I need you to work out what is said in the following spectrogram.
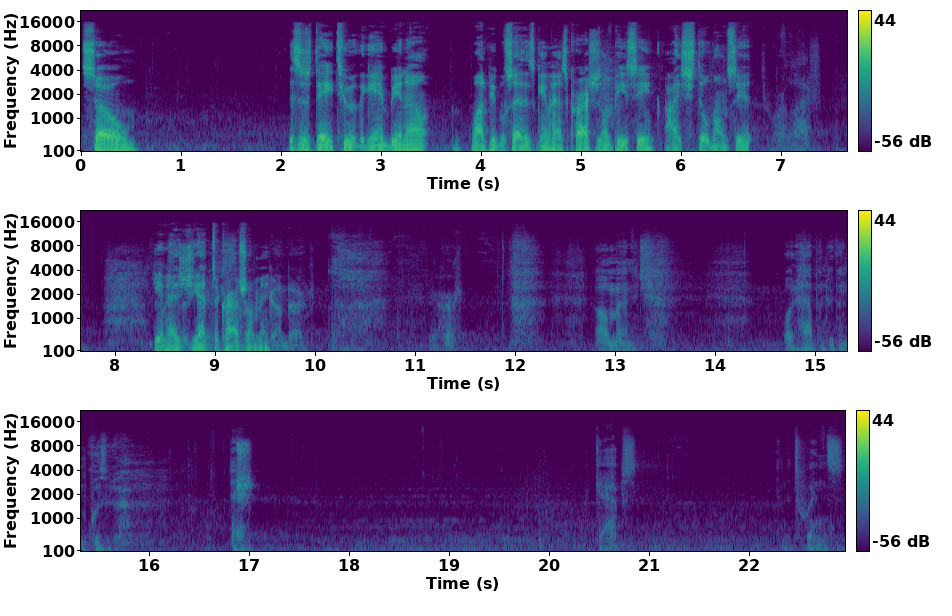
So, this is day two of the game being out. A lot of people say this game has crashes on PC. I still don't see it. you are alive. Game has yet to crash on me. You're hurt. I'll manage. What happened to the Inquisitor? Gaps. And the twins.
